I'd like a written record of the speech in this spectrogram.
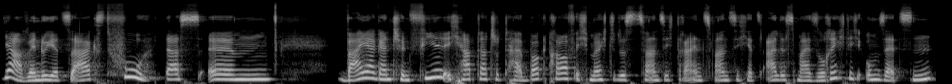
ja, wenn du jetzt sagst, puh, das ähm, war ja ganz schön viel. Ich habe da total Bock drauf. Ich möchte das 2023 jetzt alles mal so richtig umsetzen.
